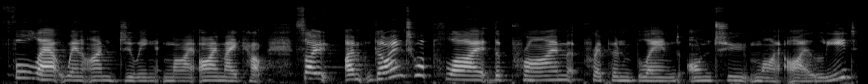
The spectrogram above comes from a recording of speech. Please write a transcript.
fallout when I'm doing my eye makeup. So I'm going to apply the Prime Prep and Blend onto my eyelid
